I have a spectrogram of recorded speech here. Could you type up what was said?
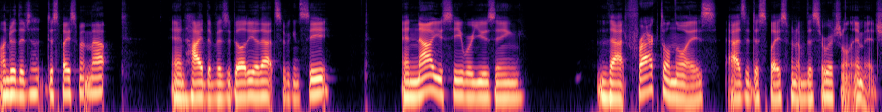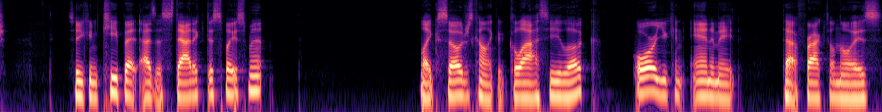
under the displacement map and hide the visibility of that so we can see. And now you see we're using that fractal noise as a displacement of this original image. So you can keep it as a static displacement, like so, just kind of like a glassy look. Or you can animate that fractal noise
